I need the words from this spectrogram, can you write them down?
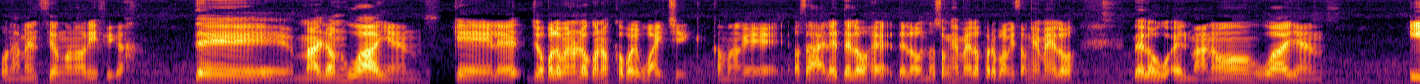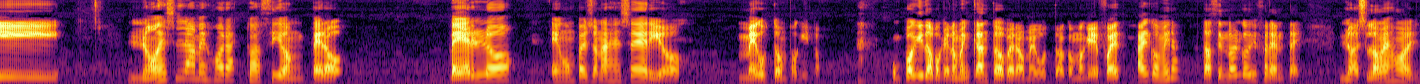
una mención honorífica, de Marlon Wayans, que él es, yo por lo menos lo conozco por White Chick, como que, o sea, él es de los, de los, no son gemelos, pero para mí son gemelos, de los hermanos Wayans. Y no es la mejor actuación, pero verlo en un personaje serio me gustó un poquito. un poquito porque no me encantó, pero me gustó. Como que fue algo, mira, está haciendo algo diferente. No es lo mejor,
